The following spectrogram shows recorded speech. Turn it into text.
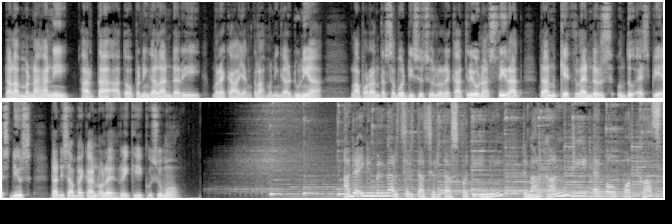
dalam menangani harta atau peninggalan dari mereka yang telah meninggal dunia. Laporan tersebut disusul oleh Katriona Stirat dan Keith Landers untuk SBS News dan disampaikan oleh Ricky Kusumo. Anda ingin mendengar cerita-cerita seperti ini? Dengarkan di Apple Podcast,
